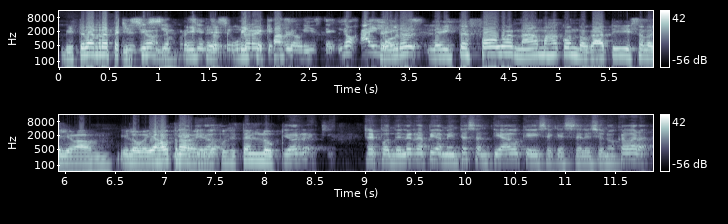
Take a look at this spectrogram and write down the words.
Viste las Yo estoy repeticiones, 100% viste, seguro viste de que tú lo viste. Seguro le diste forward nada más a cuando Gatti se lo llevaban y lo veías otra Mira, vez, quiero- lo pusiste en loop. Quiero re- responderle rápidamente a Santiago que dice que se lesionó Cabara-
